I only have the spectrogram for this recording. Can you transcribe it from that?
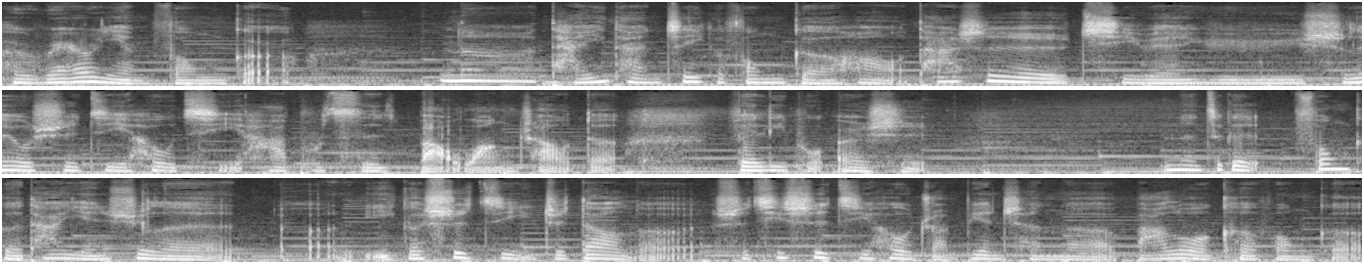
Herrerian 风格。那谈一谈这个风格哈，它是起源于十六世纪后期哈布斯堡王朝的菲利普二世。那这个风格它延续了呃一个世纪，直到了十七世纪后转变成了巴洛克风格。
